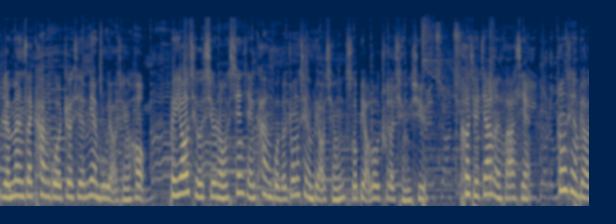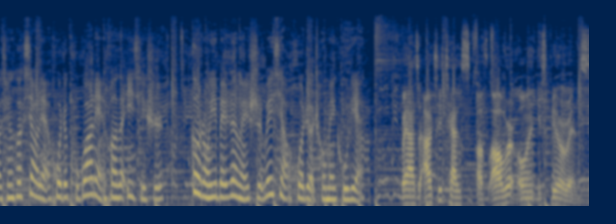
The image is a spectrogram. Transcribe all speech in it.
人们在看过这些面部表情后，被要求形容先前看过的中性表情所表露出的情绪。科学家们发现， 中性表情和笑脸或者苦瓜脸放在一起时，更容易被认为是微笑或者愁眉苦脸。 We are the architects of our own experience.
